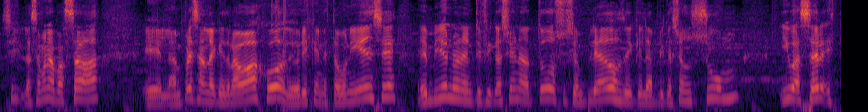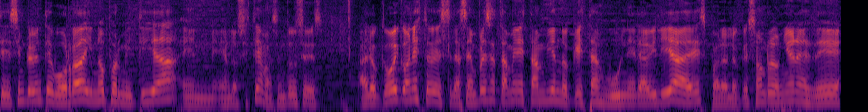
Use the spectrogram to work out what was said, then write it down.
sí, la semana pasada, eh, la empresa en la que trabajo, de origen estadounidense, envió una notificación a todos sus empleados de que la aplicación Zoom iba a ser este, simplemente borrada y no permitida en, los sistemas. Entonces, a lo que voy con esto es, las empresas también están viendo que estas vulnerabilidades para lo que son reuniones de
